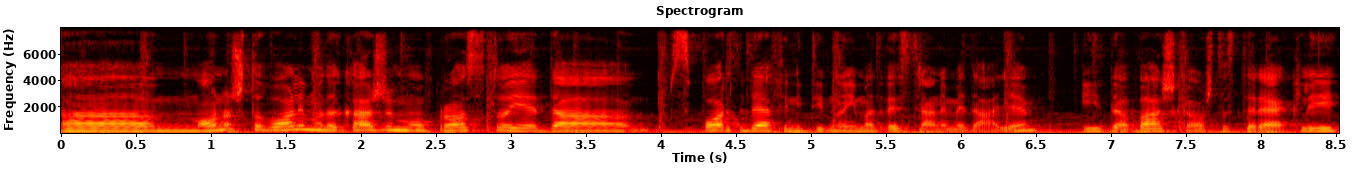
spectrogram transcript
Um, ono što volimo da kažemo prosto je da sport definitivno ima dve strane medalje i da baš kao što ste rekli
